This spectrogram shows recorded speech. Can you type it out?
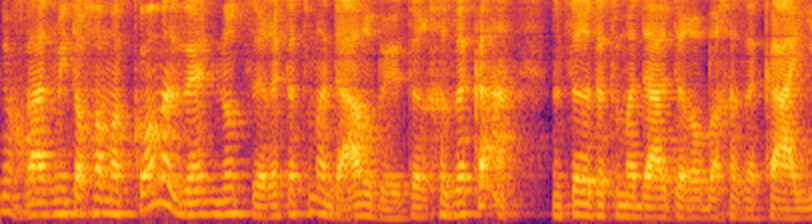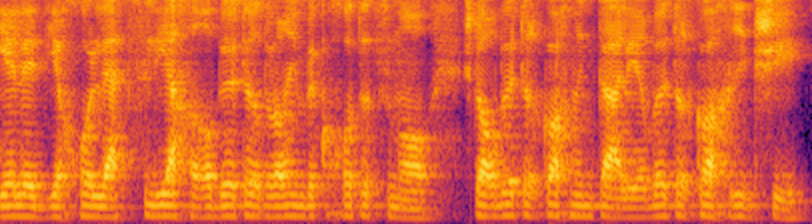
נכון, ואז מתוך המקום הזה נוצרת התמדה הרבה יותר חזקה. נוצרת התמדה יותר הרבה חזקה, הילד יכול להצליח הרבה יותר דברים בכוחות עצמו, יש לו הרבה יותר כוח מנטלי, הרבה יותר כוח רגשי.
